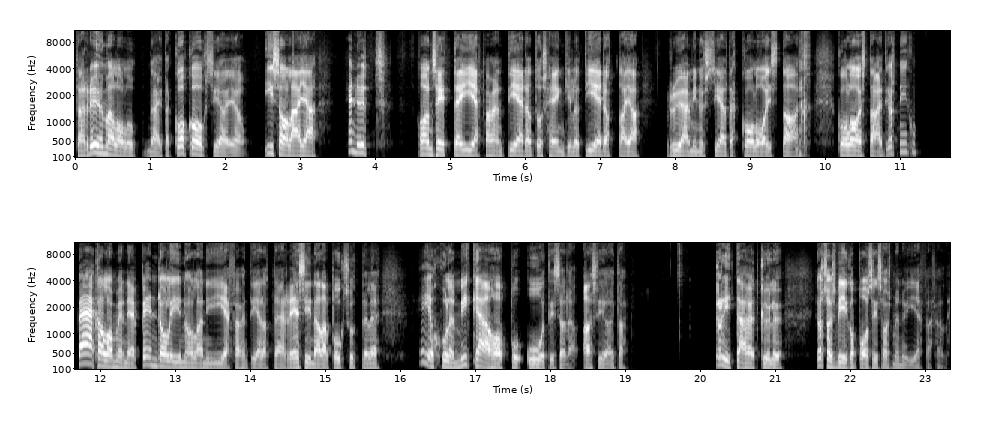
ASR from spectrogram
tämä ryhmällä on ollut näitä kokouksia jo iso läjä ja nyt on sitten IFFn tiedotushenkilö, tiedottaja ryöminyt sieltä koloistaan, koloistaan. että jos niin kuin pääkallo menee pendoliinolla, niin IFFn tiedottaja Resinalla puksuttelee, ei ole kuule mikään hoppu uutisoida asioita – riittää hötkyily. Jos olisi viikon posi, se olisi mennyt IFFlle.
